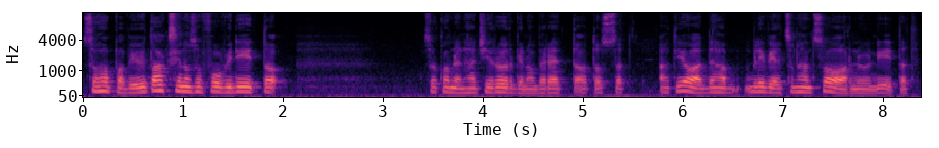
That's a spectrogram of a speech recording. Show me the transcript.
så hoppade vi ur taxin och så får vi dit och så kom den här kirurgen och berättade åt oss att, att ja, att det har blivit ett sånt här sår nu dit att,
